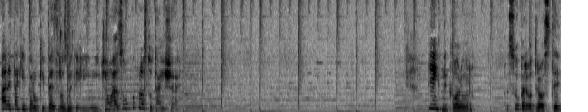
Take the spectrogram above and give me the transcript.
Ale takie peruki bez rozmytej linii czoła są po prostu tańsze. Piękny kolor, super odrosty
